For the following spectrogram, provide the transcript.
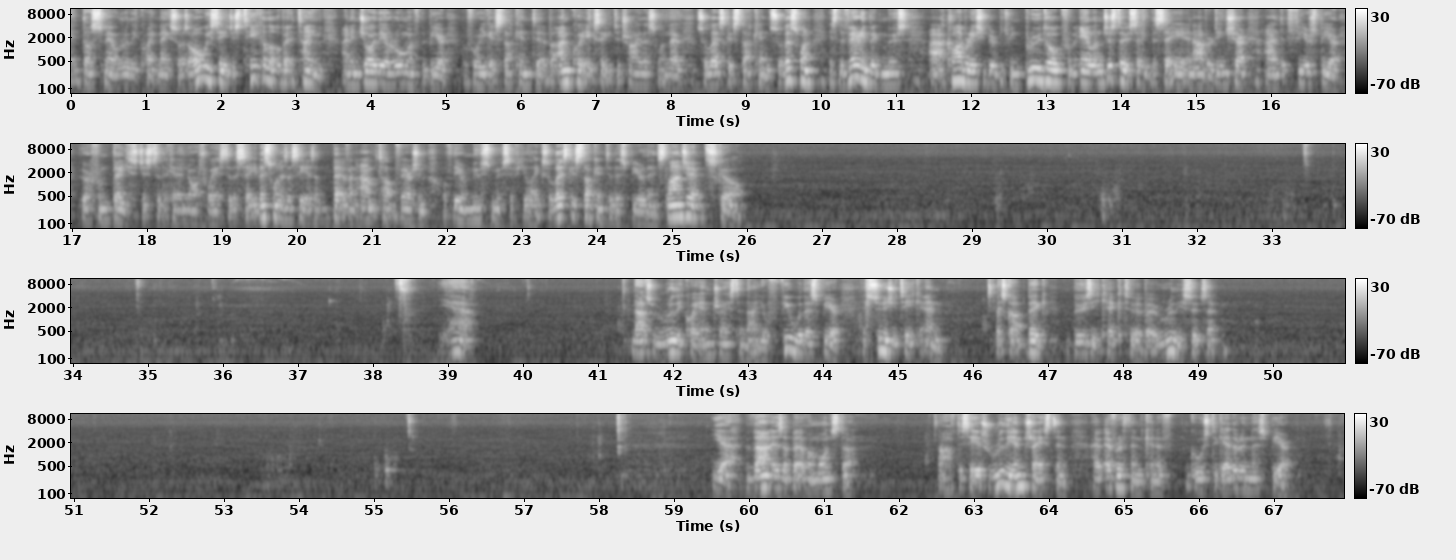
it does smell really quite nice. So as I always say, just take a little bit of time and enjoy the aroma of the beer before you get stuck into it. But I'm quite excited to try this one now, so let's get stuck in. So this one is the Very Big Moose, uh, a collaboration beer between Brewdog from Ellon, just outside the city in Aberdeenshire, and Fierce Beer, who are from Dyce, just to the kind of northwest of the city. This one, as I say, is a bit of an amped up version of their Moose Moose, if you like. So let's get stuck into this beer then. Slàinte, Skål. Yeah. That's really quite interesting that you'll feel with this beer as soon as you take it in. It's got a big boozy kick to it but it really suits it. Yeah, that is a bit of a monster. I have to say it's really interesting how everything kind of goes together in this beer.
